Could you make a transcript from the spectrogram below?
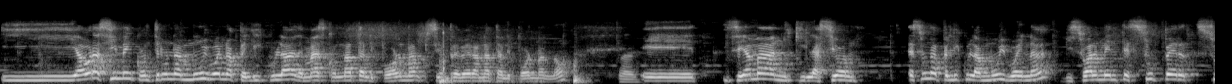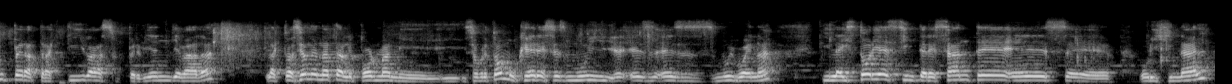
Y ahora sí me encontré una muy buena película, además con Natalie Portman, pues siempre ver a Natalie Portman, ¿no? Eh, se llama Aniquilación. Es una película muy buena, visualmente súper, súper atractiva, súper bien llevada. La actuación de Natalie Portman y, sobre todo mujeres es muy, es, muy buena. Y la historia es interesante, es eh, original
